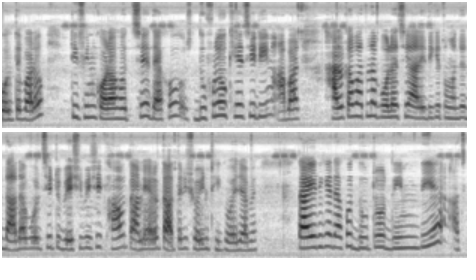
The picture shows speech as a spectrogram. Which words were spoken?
বলতে পারো, টিফিন করা হচ্ছে। দেখো দুপুরেও খেয়েছি ডিম, আবার হালকা পাতলা বলেছে। আর এদিকে তোমাদের দাদা বলছে একটু বেশি বেশি খাও, তাহলে আরও তাড়াতাড়ি শরীর ঠিক হয়ে যাবে। তাই এদিকে দেখো দুটো ডিম দিয়ে আজকে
